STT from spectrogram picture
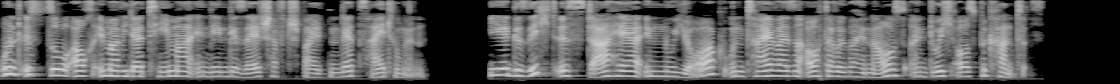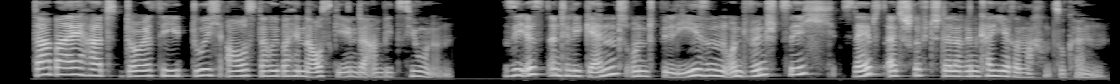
und ist so auch immer wieder Thema in den Gesellschaftsspalten der Zeitungen. Ihr Gesicht ist daher in New York und teilweise auch darüber hinaus ein durchaus bekanntes. Dabei hat Dorothy durchaus darüber hinausgehende Ambitionen. Sie ist intelligent und belesen und wünscht sich, selbst als Schriftstellerin Karriere machen zu können.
